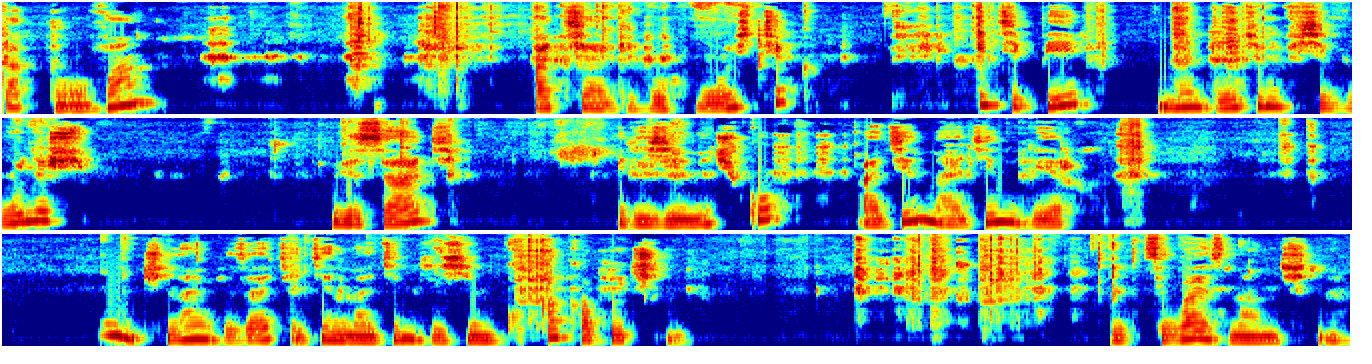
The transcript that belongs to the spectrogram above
Готово. Подтягиваю хвостик. И теперь мы будем всего лишь вязать резиночку один на один вверх. И начинаем вязать один на один резинку, как обычно. Лицевая, изнаночная.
